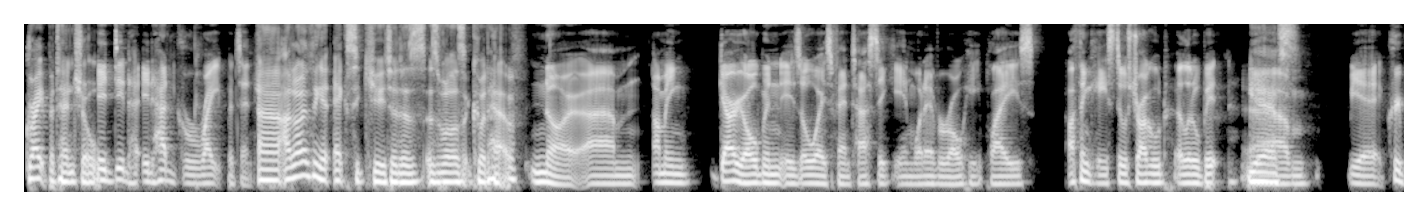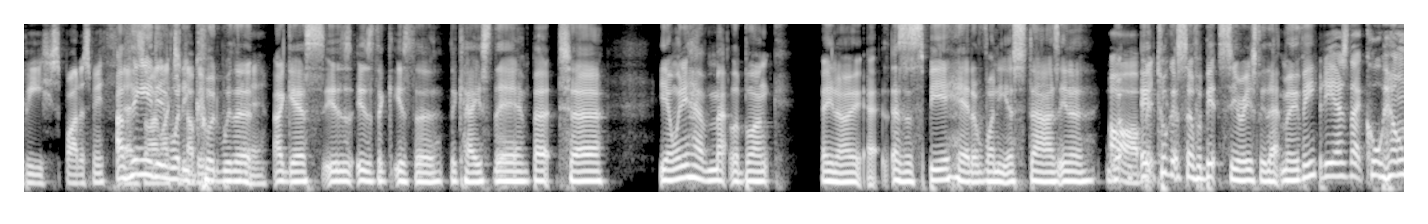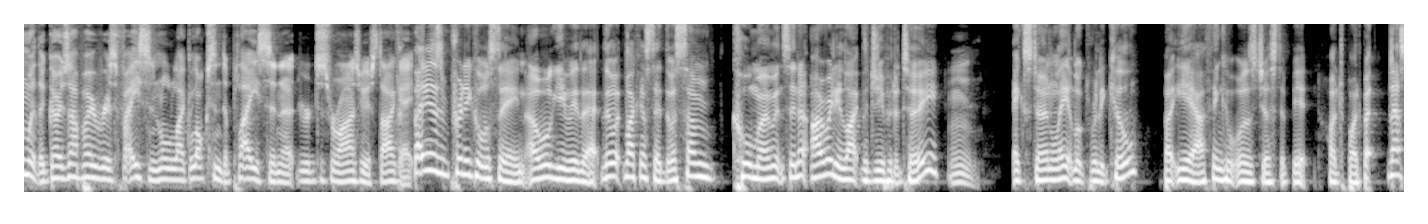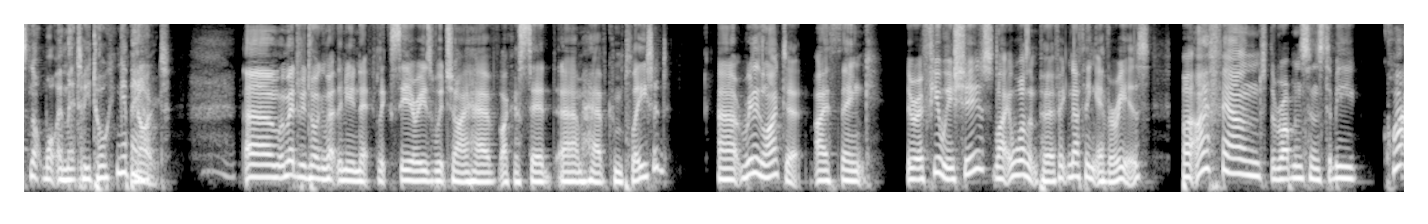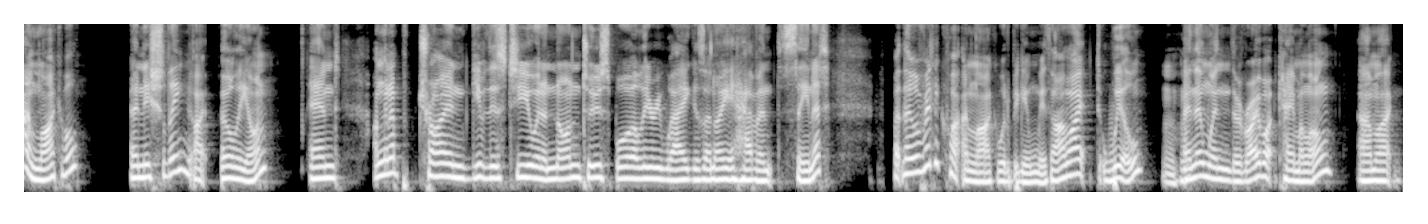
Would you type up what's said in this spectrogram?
great potential. It did. It had great potential. uh, I don't think it executed as, as well as it could have. no, um, I mean Gary Oldman is always fantastic in whatever role he plays. I think he still struggled a little bit. Yes. Um, yeah, creepy Spider Smith. I think he did like what he dub him. could with it. Yeah. I guess is is the is the the case there. But uh, yeah, when you have Matt LeBlanc, you know, as a spearhead of one of your stars in a, Oh, it took itself a bit seriously that movie. But he has that cool helmet that goes up over his face and all like locks into place, and it just reminds me of Stargate. That is a pretty cool scene. I will give you that. Were, like I said, there were some cool moments in it. I really liked the Jupiter 2. Mm. Externally, it looked really cool. But yeah, I think it was just a bit hodgepodge. But that's not what we're meant to be talking about. Um, we're meant to be talking about the new Netflix series, which I have, like I said, um, have completed. Uh, really liked it. I think there are a few issues. Like it wasn't perfect. Nothing ever is. But I found the Robinsons to be quite unlikable initially, like early on. And I'm going to try and give this to you in a non too spoilery way because I know you haven't seen it. But they were really quite unlikable to begin with. I liked Will. Mhm. And then when the robot came along, I'm like,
